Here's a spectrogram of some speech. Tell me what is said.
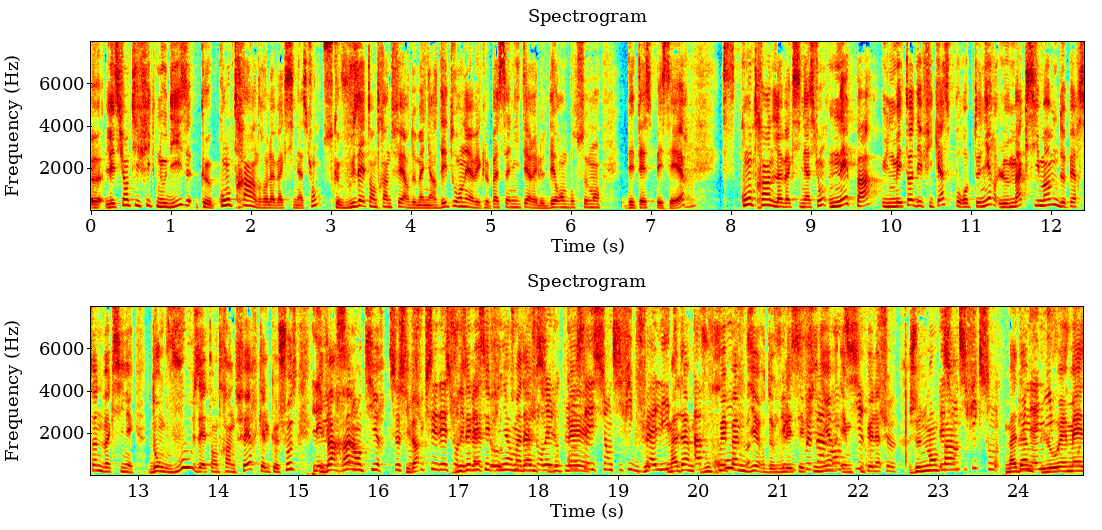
Euh, les scientifiques nous disent que contraindre la vaccination, ce que vous êtes en train de faire de manière détournée avec le pass sanitaire et le déremboursement des tests PCR, mmh. contraindre la vaccination n'est pas une méthode efficace pour obtenir le maximum de personnes vaccinées. Donc vous êtes en train de faire quelque chose qui va ralentir. Se sont va... succédés sur vous les ai laissé finir, madame, s'il vous plaît. Le conseil scientifique valide Madame, vous pouvez pas me dire de vous laisser finir et me couper la. Je ne mens pas. Les scientifiques sont Madame, l'OMS,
